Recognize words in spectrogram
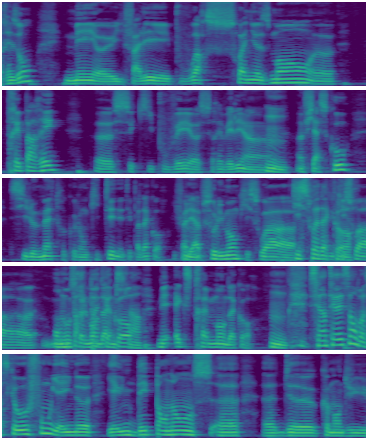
raisons, mais il fallait pouvoir soigneusement préparer euh, ce qui pouvait euh, se révéler un, Hmm. un fiasco si le maître que l'on quittait n'était pas d'accord. Il fallait Hmm. absolument qu'il soit, Qu'il soit d'accord. qu'il soit On non seulement d'accord, mais extrêmement d'accord. Hmm. C'est intéressant parce qu'au fond, il y a une, il y a une dépendance euh, de, comment, du,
